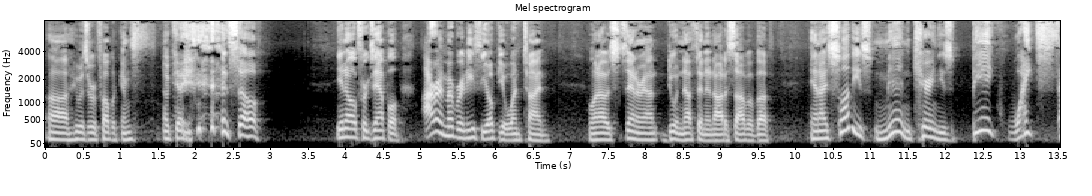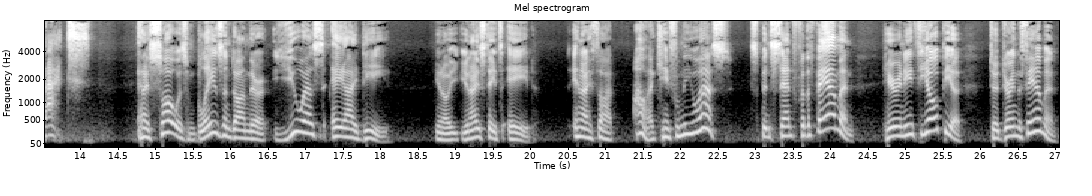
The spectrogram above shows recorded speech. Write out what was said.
Uh, he was a Republican. Okay, so you know, for example, I remember in Ethiopia one time when I was standing around doing nothing in Addis Ababa, and I saw these men carrying these big white sacks, and I saw it was emblazoned on their USAID you know, United States aid. And I thought, oh, that came from the U.S. It's been sent for the famine here in Ethiopia to, during the famine.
